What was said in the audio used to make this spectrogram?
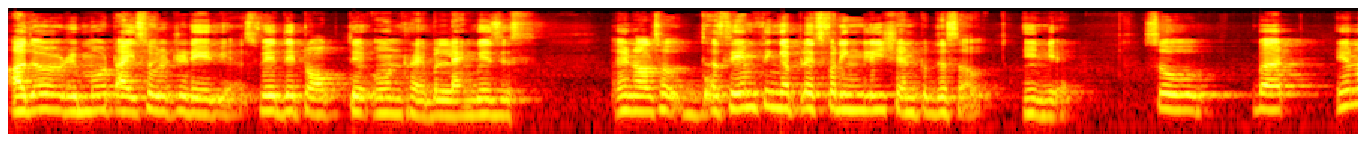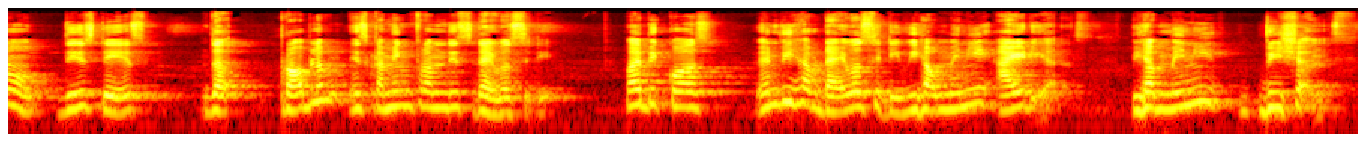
other remote isolated areas where they talk their own tribal languages. And also, the same thing applies for English and to the south India. So, but you know, these days, the problem is coming from this diversity. Why? Because when we have diversity, we have many ideas, we have many visions.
